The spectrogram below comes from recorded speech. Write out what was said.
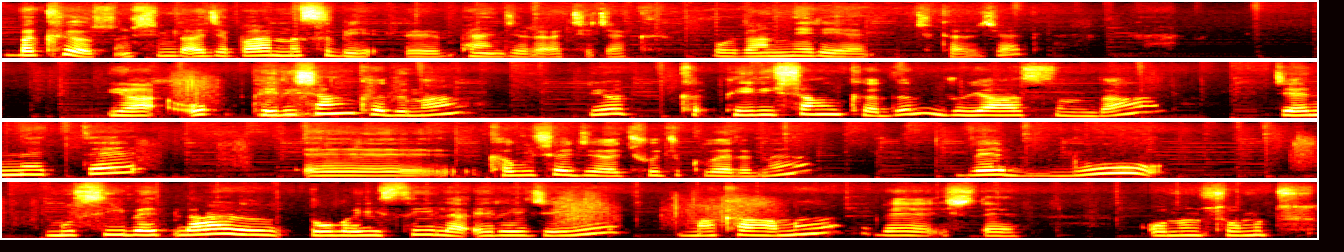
bakıyorsun şimdi acaba nasıl bir e, pencere açacak? Buradan nereye çıkaracak? Ya o perişan kadına diyor perişan kadın rüyasında cennette e, kavuşacağı çocuklarını ve bu musibetler dolayısıyla ereceği makamı ve işte onun somut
